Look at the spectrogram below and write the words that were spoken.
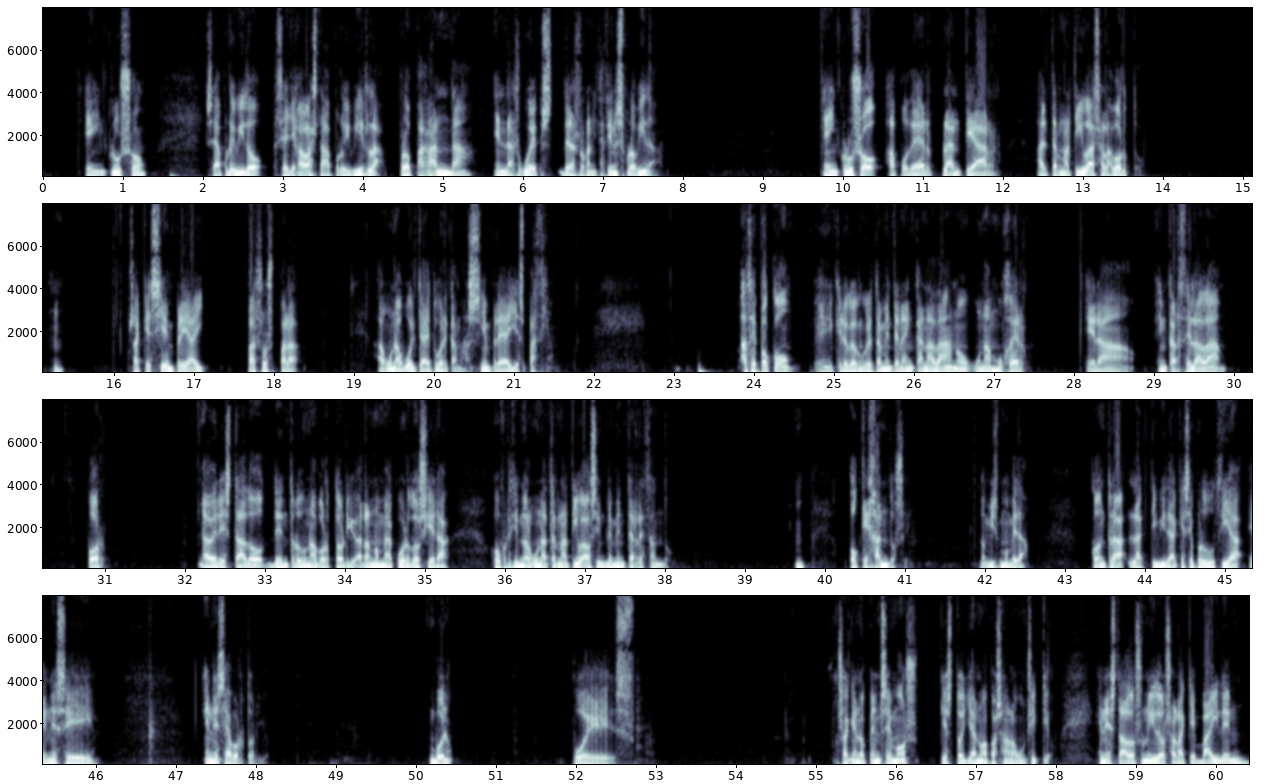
e incluso, se ha prohibido, se ha llegado hasta a prohibir la propaganda en las webs de las organizaciones pro vida. E incluso a poder plantear alternativas al aborto. ¿Mm? O sea que siempre hay pasos para alguna vuelta de tuerca más, siempre hay espacio. Hace poco eh, creo que concretamente era en Canadá, ¿no? Una mujer era encarcelada por haber estado dentro de un abortorio. Ahora no me acuerdo si era ofreciendo alguna alternativa o simplemente rezando. ¿Mm? O quejándose. Lo mismo me da. Contra la actividad que se producía en ese, en ese abortorio. Bueno, pues o sea, que no pensemos que esto ya no ha pasado en algún sitio. En Estados Unidos, ahora que Biden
